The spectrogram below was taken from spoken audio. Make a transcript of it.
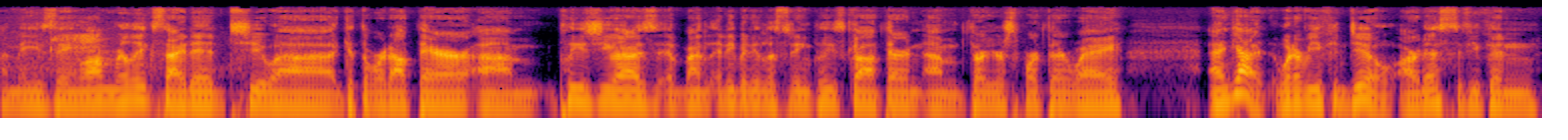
amazing. Well, I'm really excited to uh, get the word out there. Um, please, you guys, if my, anybody listening, please go out there and um, throw your support their way. And yeah, whatever you can do, artists, if you can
